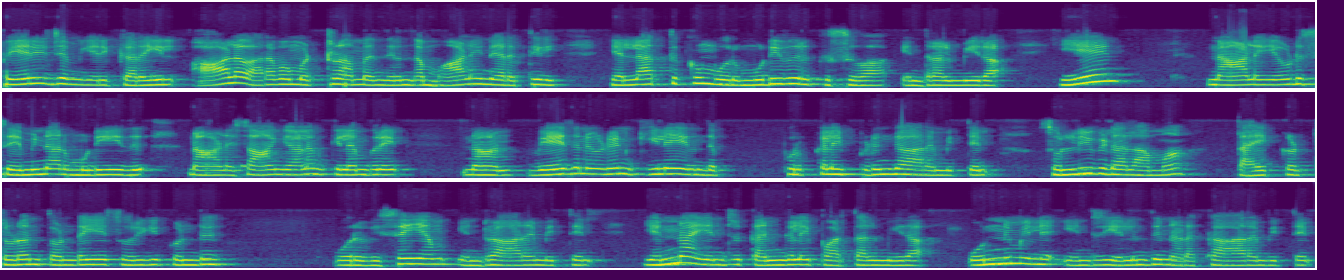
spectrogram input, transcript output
பேரிஜம் ஏரிக்கரையில் ஆழ அரவமற்று அமர்ந்திருந்த மாலை நேரத்தில் எல்லாத்துக்கும் ஒரு முடிவு இருக்கு சிவா என்றாள் மீரா. ஏன்? நாளையோடு செமினார் முடியுது. நாளை சாயங்காலம் கிளம்புறேன். நான் வேதனையுடன் கீழே இருந்த புற்களை பிடுங்க ஆரம்பித்தேன். சொல்லிவிடலாமா? தயக்கத்துடன் தொண்டையை சொருகிக் கொண்டு ஒரு விஷயம் என்று ஆரம்பித்தேன். என்ன என்று கண்களை பார்த்தால் மீரா. ஒண்ணுமில்லை என்று எழுந்து நடக்க ஆரம்பித்தேன்.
